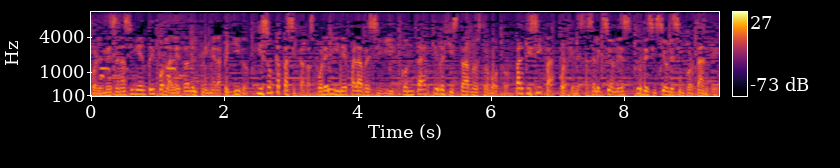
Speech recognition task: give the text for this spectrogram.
por el mes de nacimiento y por la letra del primer apellido. Y son capacitadas por el INE para recibir, contar y registrar nuestro voto. Participa, porque en estas elecciones tu decisión es importante.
